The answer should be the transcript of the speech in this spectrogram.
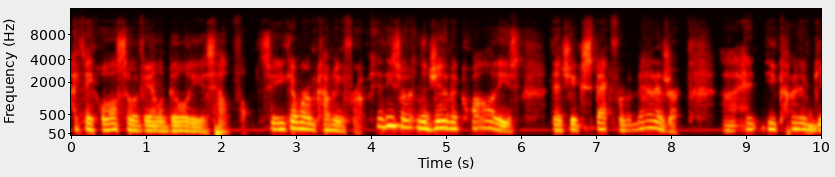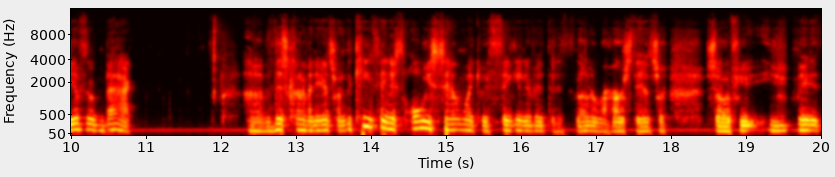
I think also availability is helpful. So you get where I'm coming from. These are legitimate qualities that you expect from a manager, uh, and you kind of give them back uh, this kind of an answer. The key thing is to always sound like you're thinking of it, that it's not a rehearsed answer. So if you, you made it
